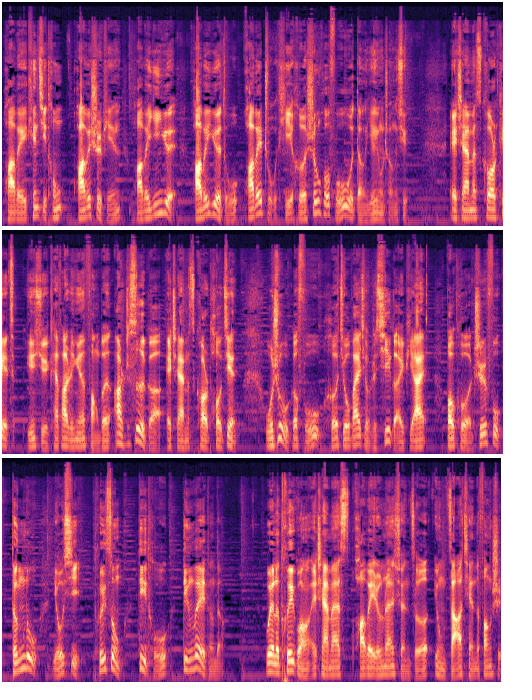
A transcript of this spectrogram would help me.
华为天气通、华为视频、华为音乐、华为阅读、华为主题和生活服务等应用程序。HMS Core Kit 允许开发人员访问二十四个 HMS Core 套件、五十五个服务和九百九十七个 API，包括支付、登录、游戏、推送、地图、定位等等。为了推广 HMS，华为仍然选择用砸钱的方式，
